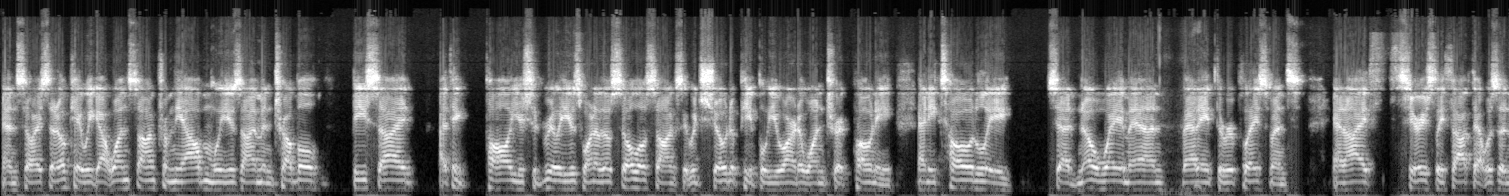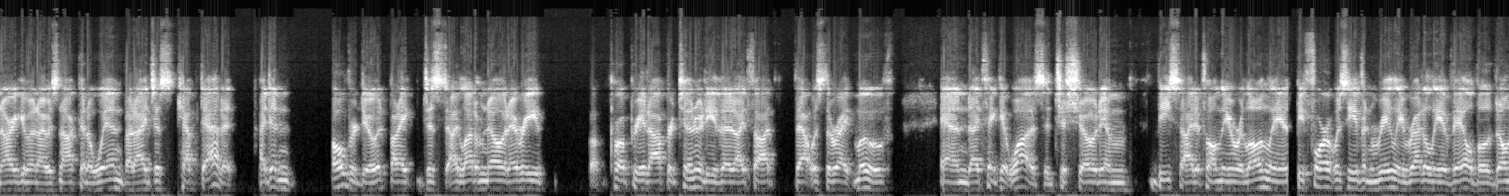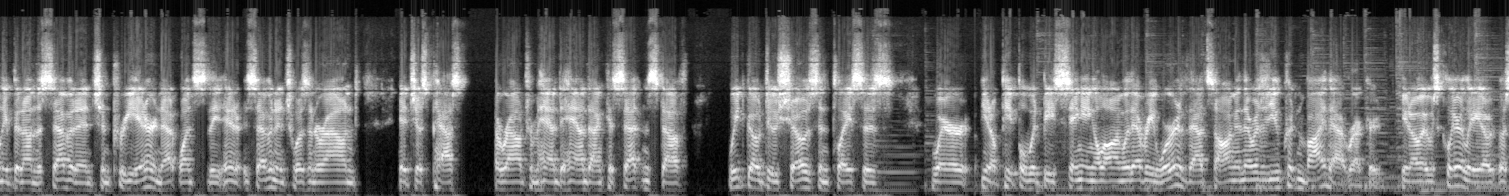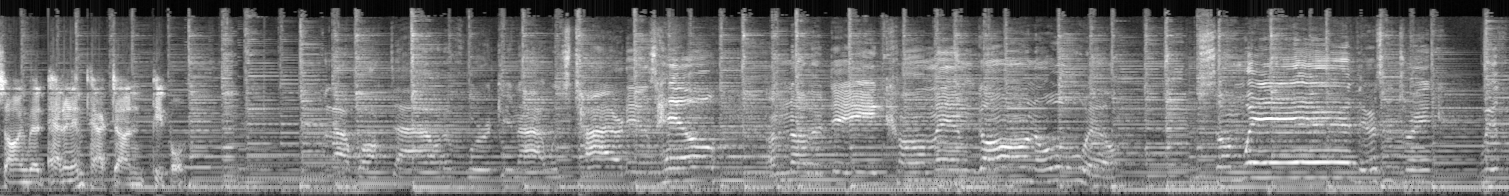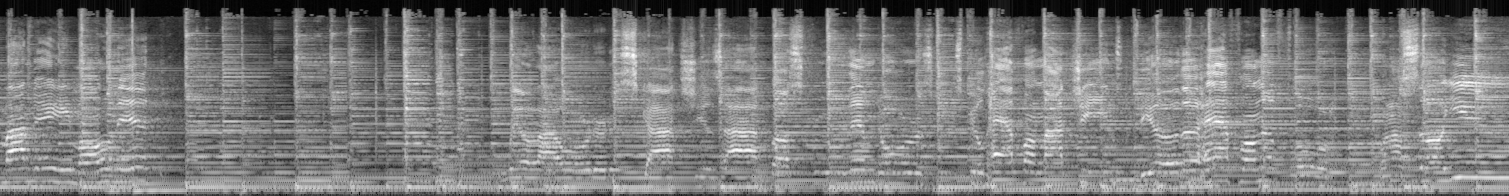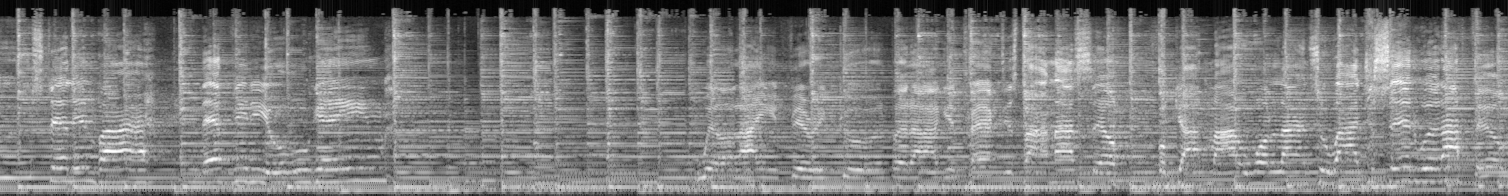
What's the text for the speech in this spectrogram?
And so I said, okay, we got one song from the album. We'll use I'm in Trouble. B side, I think, Paul, you should really use one of those solo songs that would show to people you aren't a one trick pony. And he totally said, no way, man, that ain't the replacements. And I seriously thought that was an argument I was not going to win, but I just kept at it. I didn't overdo it, but I just, I let him know at every appropriate opportunity that I thought that was the right move. And I think it was. It just showed him B side, If Only You Were Lonely. Before it was even really readily available, it had only been on the seven inch and pre internet. Once the seven inch wasn't around, it just passed around from hand to hand on cassette and stuff. We'd go do shows in places where, you know, people would be singing along with every word of that song, and there was, you couldn't buy that record. You know, it was clearly a, a song that had an impact on people. Another day come and gone, oh well. Somewhere there's a drink with my name on it. Well, I ordered a scotch as I bust through them doors. Spilled half on my jeans, the other half on the floor. When I saw you standing by that video game. Well, I ain't very good, but I get practice by myself. Forgot my one line, so I just said what I felt.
